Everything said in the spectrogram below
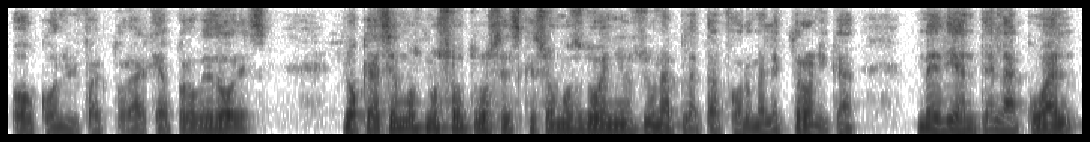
o con el factoraje a proveedores, lo que hacemos nosotros es que somos dueños de una plataforma electrónica mediante la cual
